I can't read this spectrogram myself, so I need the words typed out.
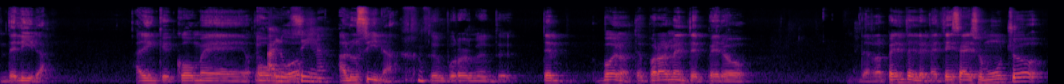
delira. Alguien que come hongos, Alucina. Alucina. Temporalmente. Tem- bueno, temporalmente, pero de repente le metes a eso mucho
